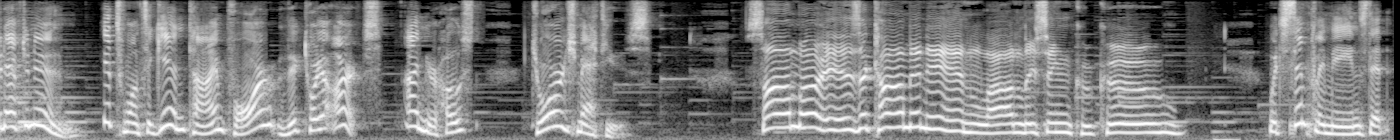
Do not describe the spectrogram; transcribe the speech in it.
Good afternoon. It's once again time for Victoria Arts. I'm your host, George Matthews. Summer is a coming in, loudly sing cuckoo. Which simply means that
